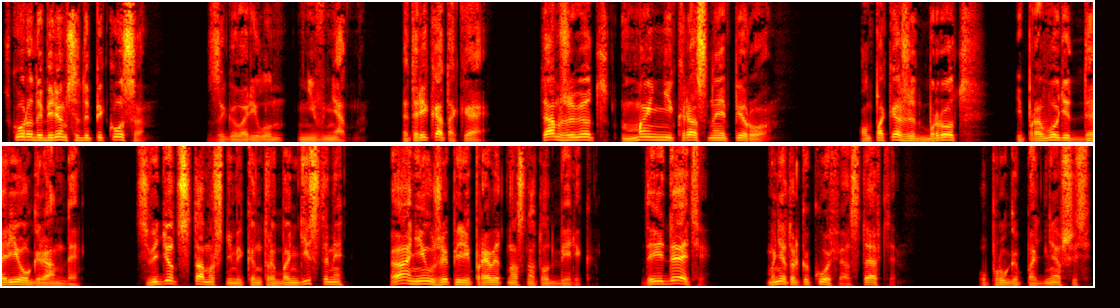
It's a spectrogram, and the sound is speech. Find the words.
«Скоро доберемся до Пикоса», — заговорил он невнятно. «Это река такая. Там живет Мэнни Красное Перо. Он покажет брод и проводит до Рио-Гранде сведет с тамошними контрабандистами, а они уже переправят нас на тот берег. Да и дайте. Мне только кофе оставьте. Упруго поднявшись,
